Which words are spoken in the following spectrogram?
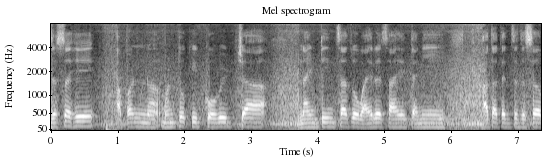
जसं हे आपण म्हणतो की कोविडच्या नाईन्टीनचा जो व्हायरस आहे त्यांनी आता त्यांचं जसं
